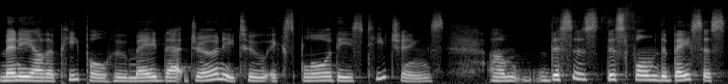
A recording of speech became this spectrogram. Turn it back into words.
many other people who made that journey to explore these teachings, um, this, is, this formed the basis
